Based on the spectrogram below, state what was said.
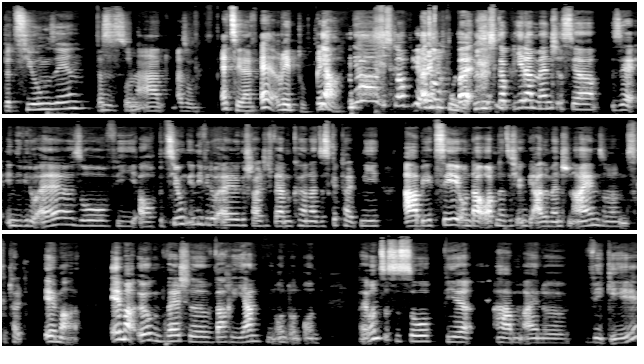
Beziehung sehen? Das mhm. ist so eine. Art, also Erzähl einfach, äh, red du. Red ja, du. ja, ich glaube, also, weil ich glaube, jeder Mensch ist ja sehr individuell, so wie auch Beziehungen individuell gestaltet werden können. Also es gibt halt nie A, B, C und da ordnen sich irgendwie alle Menschen ein, sondern es gibt halt immer, immer irgendwelche Varianten und und und. Bei uns ist es so, wir haben eine WG,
